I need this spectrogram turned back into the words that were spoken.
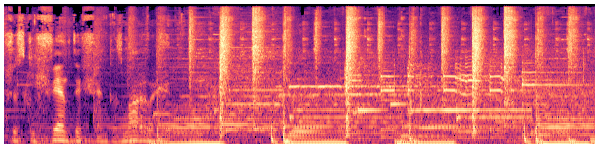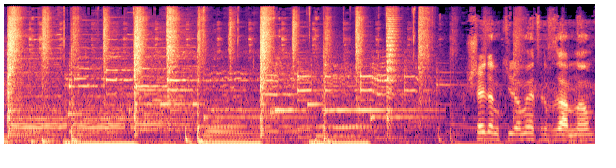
Wszystkich świętych, święto zmarłych. 7 km za mną,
